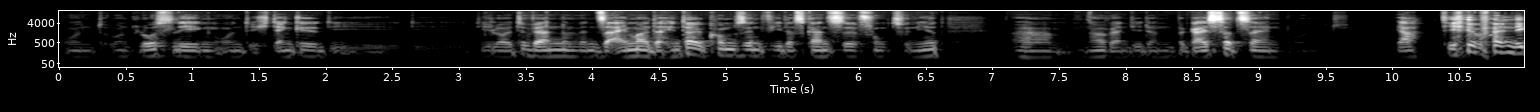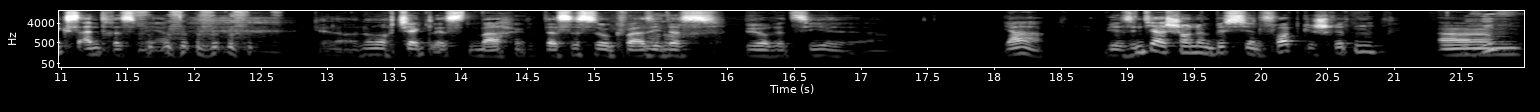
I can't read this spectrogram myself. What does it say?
Und, und, und loslegen. Und ich denke, die, die, die Leute werden, wenn sie einmal dahinter gekommen sind, wie das Ganze funktioniert, ähm, na, werden die dann begeistert sein ja, die wollen nichts anderes mehr. genau, nur noch Checklisten machen. Das ist so quasi ja. das höhere Ziel. Ähm, ja, wir sind ja schon ein bisschen fortgeschritten. Ähm, mhm.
